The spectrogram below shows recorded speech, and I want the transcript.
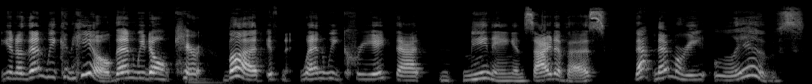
you know, then we can heal. Then we don't care. But if when we create that meaning inside of us, that memory lives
